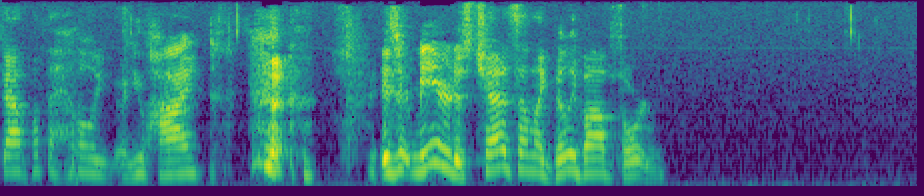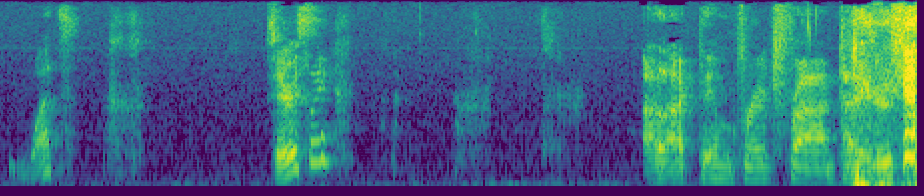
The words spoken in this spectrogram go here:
Scott, what the hell are you, are you high? Is it me or does Chad sound like Billy Bob Thornton? What? Seriously? I like them French fried taters.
